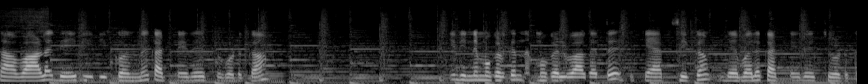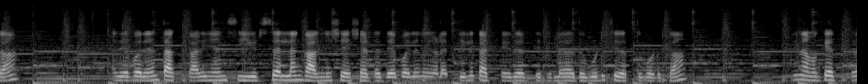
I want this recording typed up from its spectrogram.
സവാള ഇതേ രീതിക്കൊന്ന് കട്ട് ചെയ്ത് ഇട്ട് കൊടുക്കാം. ഇതിന്റെ മുകൾക്ക് മുകൾ ഭാഗത്ത് ക്യാപ്സിക്കം ഇതേപോലെ കട്ട് ചെയ്ത് വെച്ച് കൊടുക്കാം. അതേപോലെ തന്നെ തക്കാളി ഞാൻ സീഡ്സ് എല്ലാം കളഞ്ഞ ശേഷമായിട്ട് ഇതേപോലെ നീളത്തിൽ കട്ട് ചെയ്ത് എടുത്തിട്ടുള്ളത് അതുകൂടി ചേർത്ത് കൊടുക്കാം. ഇനി നമുക്ക് എത്ര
